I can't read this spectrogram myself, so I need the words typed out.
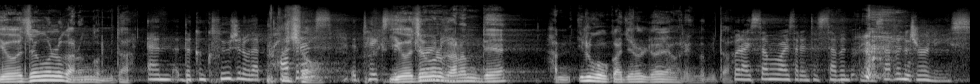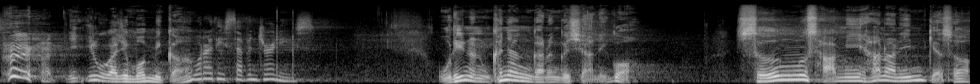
여정을 가는 겁니다. And the conclusion of that 그렇죠. providence, it takes 여정을. 가는데 한 일곱 가지를 요약을 한 겁니다. But I summarize that into seven things, seven journeys. 이 일곱 가지 뭡니까? What are these seven journeys? 우리는 그냥 가는 것이 아니고 성삼위 하나님께서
